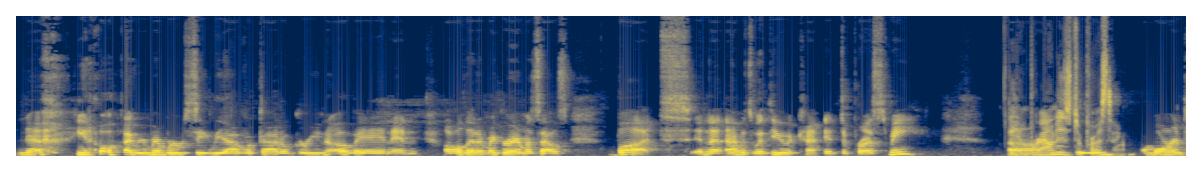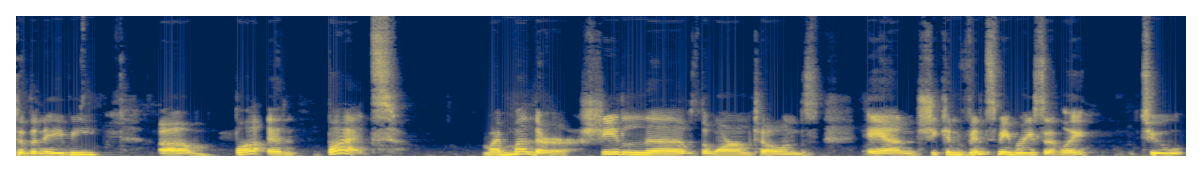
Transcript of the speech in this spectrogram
No, you know, I remember seeing the avocado green oven and all that at my grandma's house. But, and that I was with you, it, it depressed me yeah, uh, brown is depressing. I'm more into the navy, um, but and but my mother she loves the warm tones, and she convinced me recently to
